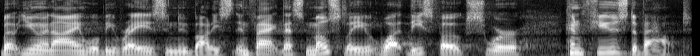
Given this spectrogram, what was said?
But you and I will be raised in new bodies. In fact, that's mostly what these folks were confused about.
